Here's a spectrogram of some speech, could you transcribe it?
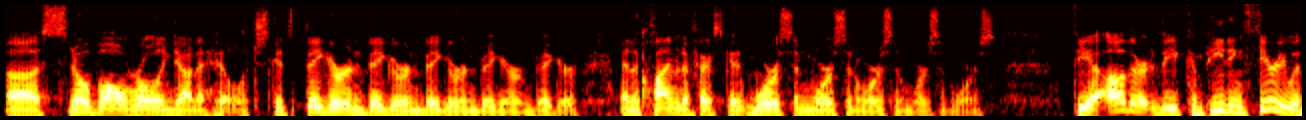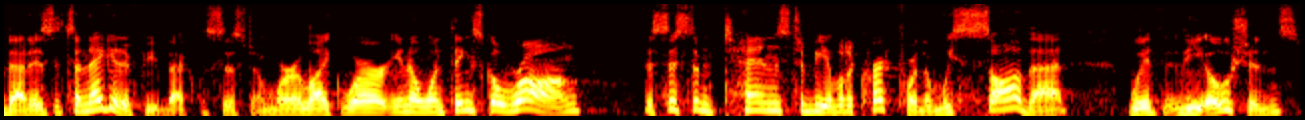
uh, snowball rolling down a hill. It just gets bigger and bigger and bigger and bigger and bigger. And the climate effects get worse and worse and worse and worse and worse. The other, the competing theory with that is it's a negative feedback system where, like, where you know when things go wrong, the system tends to be able to correct for them. We saw that with the oceans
